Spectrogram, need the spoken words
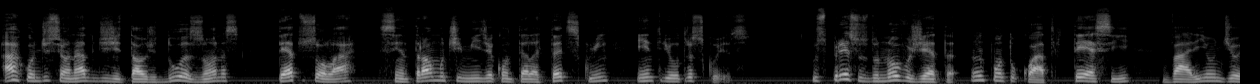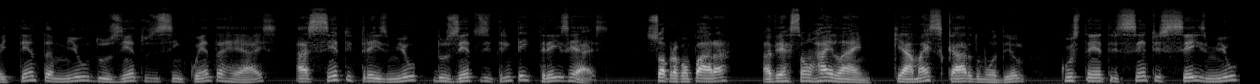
ar-condicionado digital de duas zonas, teto solar, central multimídia com tela touchscreen, entre outras coisas. Os preços do novo Jetta 1.4 TSI variam de R$ 80.250 a R$ 103.233. Só para comparar, a versão Highline, que é a mais cara do modelo, custa entre R$ 106 mil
